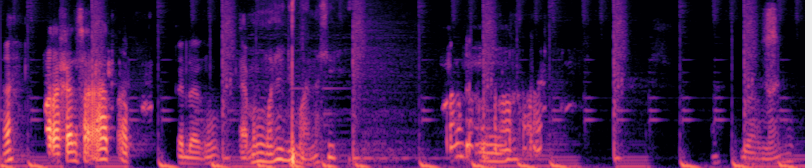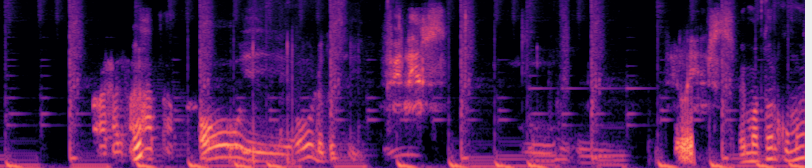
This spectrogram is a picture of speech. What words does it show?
Hah? Parakan saat apa? kadang emang mana di mana sih Orang udah Hmm. kenal Belah mana Akan saat oh iya, oh deket sih Philips. eh motor kumar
